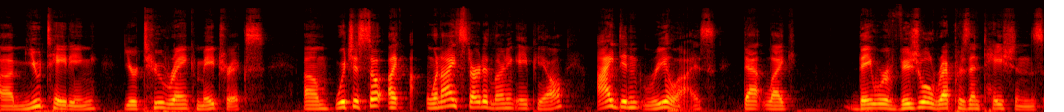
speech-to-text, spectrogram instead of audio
uh, mutating your two rank matrix, um, which is so like when I started learning APL, I didn't realize that like they were visual representations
